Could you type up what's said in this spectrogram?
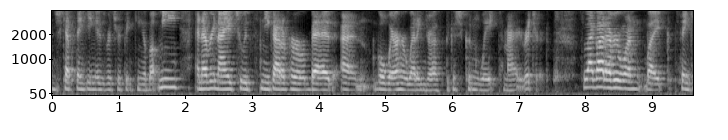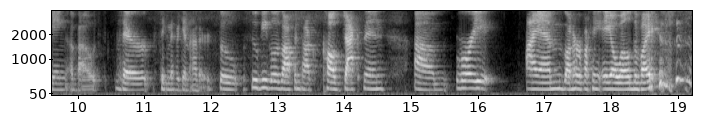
and she kept thinking, "Is Richard thinking about me?" And every night she would sneak out of her bed and go wear her wedding dress because she couldn't wait to marry Richard. So that got everyone like thinking about their significant others. So Sookie goes off and talks, calls Jackson. Um, Rory IMs on her fucking AOL device.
